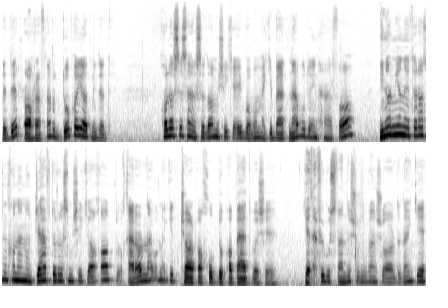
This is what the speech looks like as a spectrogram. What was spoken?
بده راه رفتن رو دو پا یاد می‌داده. خلاصه سر صدا میشه که ای بابا مگه بد نبود و این حرفا؟ اینا میان اعتراض می‌کنن و جو درست میشه که آقا قرار نبود مگه چهار پا خوب دو پا بد باشه. یه دفعه گوسفندا شروع می‌کنن شعار دادن که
